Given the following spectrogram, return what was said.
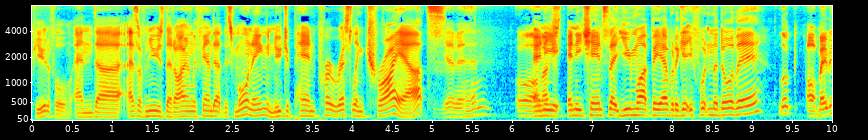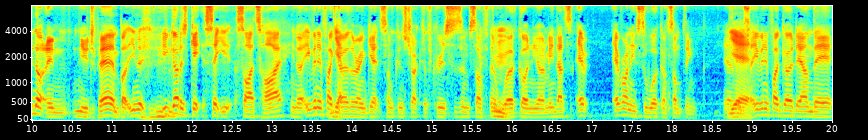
Beautiful. And uh, as of news that I only found out this morning, New Japan Pro Wrestling tryouts. Yeah, man. Oh, Any actu- any chance that you might be able to get your foot in the door there? Look, oh, maybe not in New Japan, but you know, you got to get set your sights high. You know, even if I Yep. go there and get some constructive criticism, something Mm. to work on. You know, what I mean, that's everyone needs to work on something. You know what I mean? Yeah. So even if I go down there.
